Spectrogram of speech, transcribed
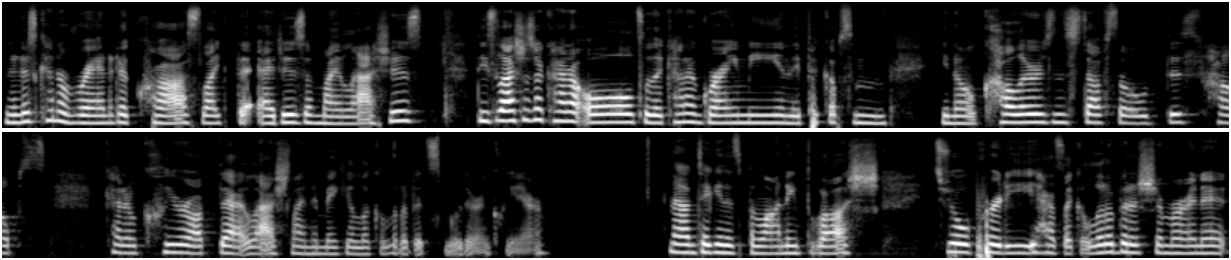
and I just kind of ran it across like the edges of my lashes. These lashes are kind of old, so they're kind of grimy and they pick up some, you know, colors and stuff, so this helps kind of clear up that lash line to make it look a little bit smoother and cleaner. Now I'm taking this Milani blush. It's real pretty, has like a little bit of shimmer in it,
